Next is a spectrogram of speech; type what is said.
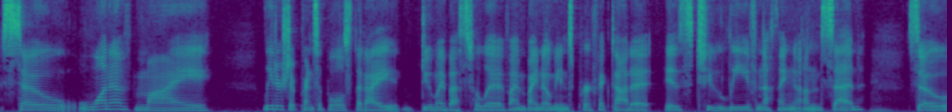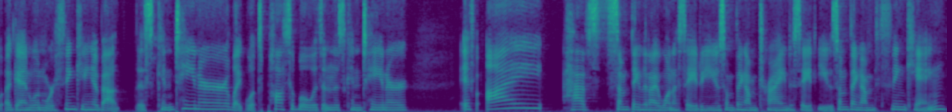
So, one of my leadership principles that I do my best to live, I'm by no means perfect at it, is to leave nothing unsaid. Hmm. So, again, when we're thinking about this container, like what's possible within this container, if I have something that I want to say to you, something I'm trying to say to you, something I'm thinking,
